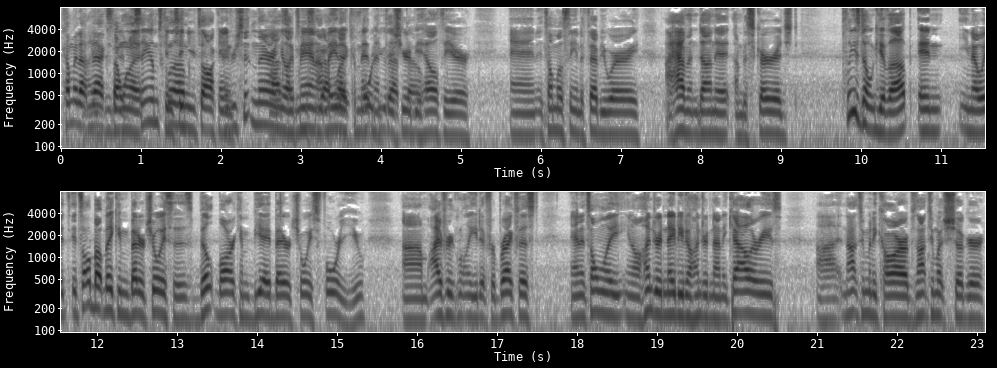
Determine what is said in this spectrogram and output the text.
coming up uh, next, I want to continue talking. If you're sitting there and you're like, "Man, I made a commitment this year to be healthier," and it's almost the end of February, I haven't done it. I'm discouraged. Please don't give up. And you know, it, it's all about making better choices. Built Bar can be a better choice for you. Um, I frequently eat it for breakfast, and it's only you know 180 to 190 calories. Uh, not too many carbs, not too much sugar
